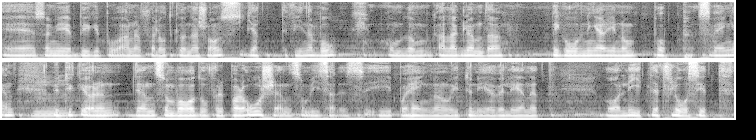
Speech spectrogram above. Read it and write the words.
Eh, som bygger på Anna-Charlotte Gunnarssons jättefina bok om de alla glömda begåvningar inom popsvängen. Nu tycker jag den, den som var då för ett par år sedan som visades i, på Hängnan och i turné över länet var lite flåsigt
